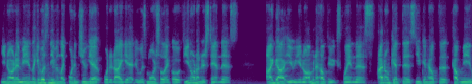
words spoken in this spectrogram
You know what I mean? Like it wasn't even like, what did you get? What did I get? It was more so like, oh, if you don't understand this, I got you. You know, I'm going to help you explain this. I don't get this. You can help the help me.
